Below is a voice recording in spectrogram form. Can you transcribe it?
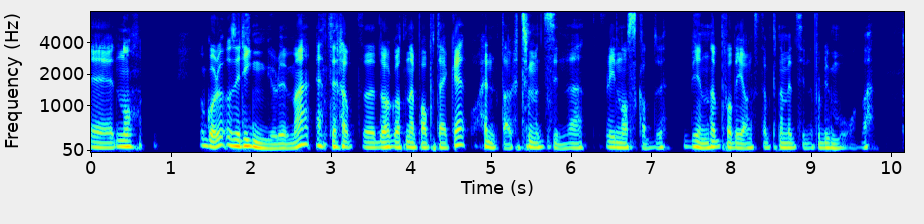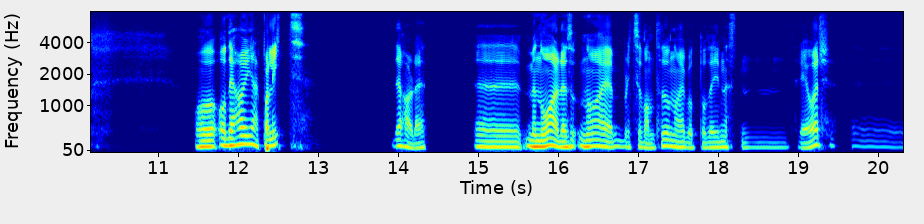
eh, nå, nå, går du, og så ringer du meg etter at du har gått ned på apoteket og henta ut medisinene, fordi nå skal du begynne på de angstdempende medisinene, for du må det. Og, og det har hjelpa litt. Det har det. Eh, men nå, det, nå er jeg blitt så vant til det, nå har jeg gått på det i nesten tre år. Eh,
